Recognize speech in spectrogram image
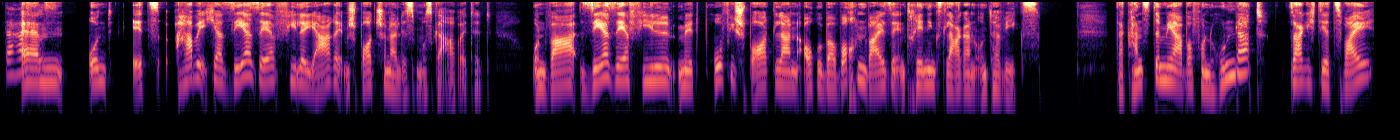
da hast du Ähm, und jetzt habe ich ja sehr, sehr viele Jahre im Sportjournalismus gearbeitet und war sehr, sehr viel mit Profisportlern auch über Wochenweise in Trainingslagern unterwegs. Da kannst du mir aber von 100, sage ich dir zwei,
